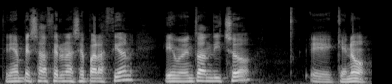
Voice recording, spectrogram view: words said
Tenían pensado hacer una separación y de momento han dicho eh, que no.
